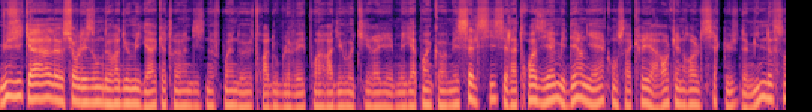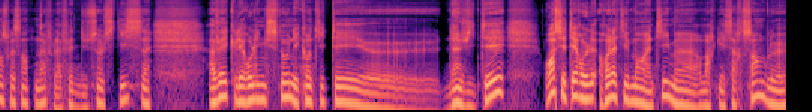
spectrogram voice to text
musicale sur les ondes de Radio Méga 99.2 www.radio-méga.com et celle-ci c'est la troisième et dernière consacrée à Rock'n'Roll Circus de 1969, la fête du solstice, avec les Rolling Stones et quantité euh, d'invités. Oh, c'était relativement intime, hein. remarquez, ça ressemble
